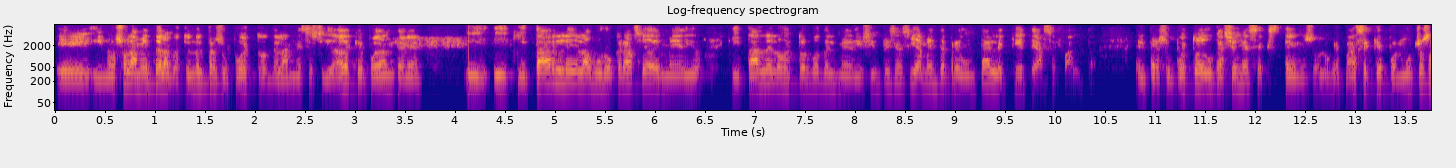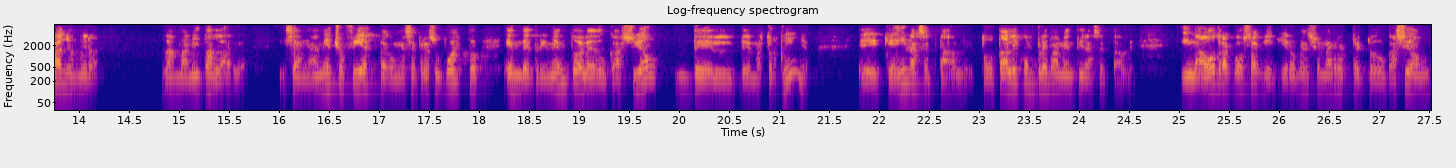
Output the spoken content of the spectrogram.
Eh, y no solamente la cuestión del presupuesto, de las necesidades que puedan tener, y, quitarle la burocracia del medio, quitarle los estorbos del medio y simple y sencillamente preguntarle qué te hace falta. El presupuesto de educación es extenso. Lo que pasa es que por muchos años, mira, las manitas largas. Y se han, hecho fiesta con ese presupuesto en detrimento de la educación de nuestros niños, eh, que es inaceptable, total y completamente inaceptable. Y la otra cosa que quiero mencionar respecto a educación,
